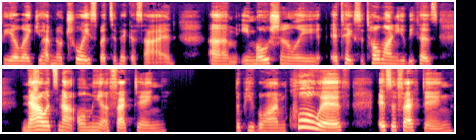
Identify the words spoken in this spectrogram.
feel like you have no choice but to pick a side. Um emotionally, it takes a toll on you because now it's not only affecting the people I'm cool with, it's affecting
